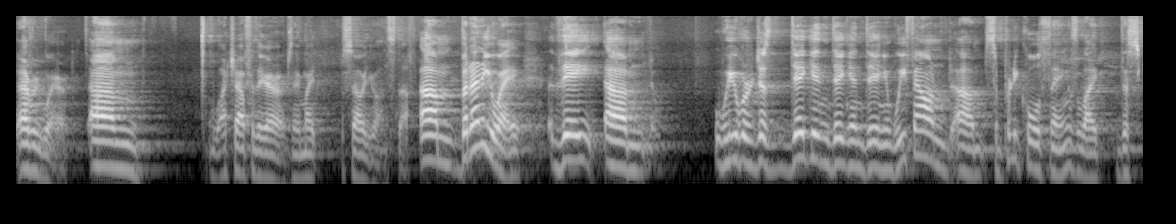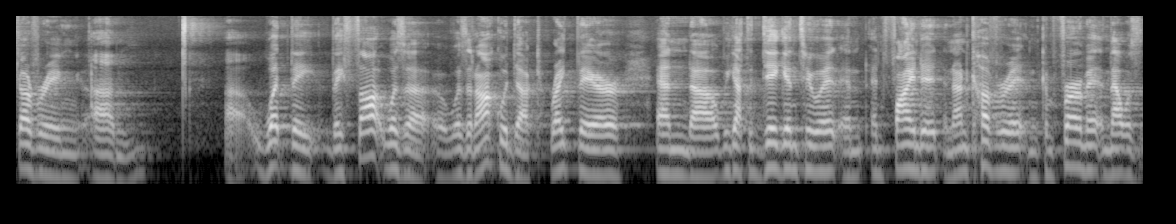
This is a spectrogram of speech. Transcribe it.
everywhere. Um, watch out for the Arabs, they might sell you on stuff. Um, but anyway, they, um, we were just digging, digging, digging. We found um, some pretty cool things like discovering um, uh, what they, they thought was, a, was an aqueduct right there. And uh, we got to dig into it and, and find it and uncover it and confirm it. And that was,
